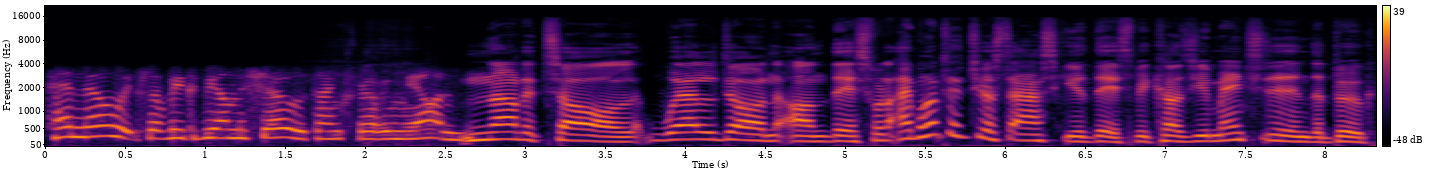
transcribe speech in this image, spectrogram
Hello, it's lovely to be on the show. Thanks for having me on. Not at all. Well done on this one. I want to just ask you this because you mentioned it in the book.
